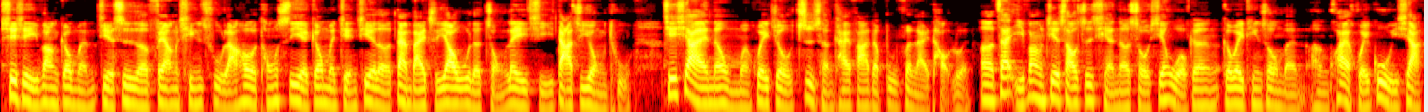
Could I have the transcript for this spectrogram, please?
谢谢 Yvonne 给我们解释得非常清楚，然后同时也给我们简介了蛋白质药物的种类及大致用途。接下来呢，我们会就制程开发的部分来讨论。呃，在 Yvonne 介绍之前呢，首先我跟各位听众们很快回顾一下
